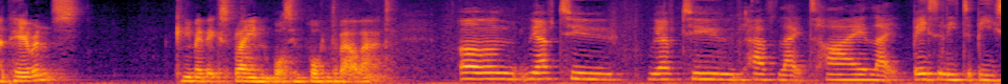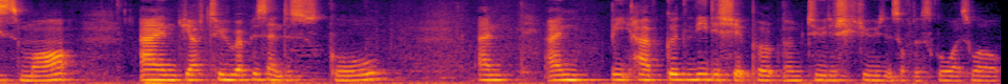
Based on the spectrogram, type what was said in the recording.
appearance. Can you maybe explain what's important about that? Um, we have to we have to have like tie like basically to be smart, and you have to represent the school, and and be have good leadership um, to the students of the school as well.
